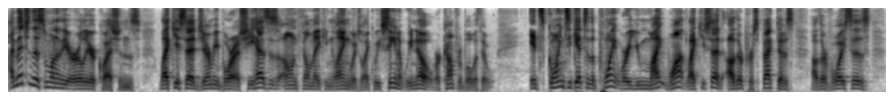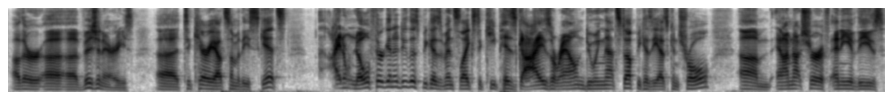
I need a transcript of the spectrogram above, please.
I mentioned this in one of the earlier questions. Like you said, Jeremy Borash, he has his own filmmaking language. Like we've seen it, we know it, we're comfortable with it. It's going to get to the point where you might want, like you said, other perspectives, other voices, other uh, uh, visionaries uh, to carry out some of these skits. I don't know if they're going to do this because Vince likes to keep his guys around doing that stuff because he has control. Um, and I'm not sure if any of these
